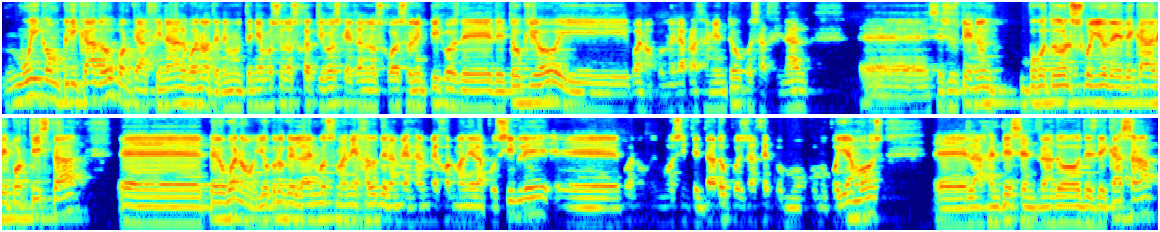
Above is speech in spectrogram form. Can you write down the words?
muy complicado porque al final, bueno, teníamos, unos objetivos que eran los Juegos Olímpicos de Tokio y, bueno, con el aplazamiento, pues al final eh, se suspende un, poco todo el sueño de, cada deportista. Eh, pero bueno, yo creo que la hemos manejado de la me mejor manera posible. Eh, bueno, hemos intentado pues hacer como, como podíamos. Eh, la gente se ha entrado desde casa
